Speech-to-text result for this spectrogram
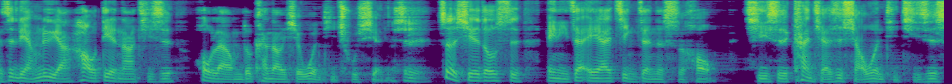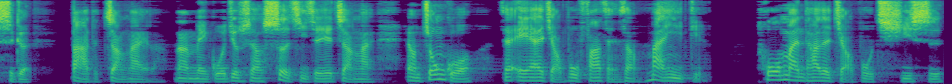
可是良率啊、耗电啊，其实后来我们都看到一些问题出现了。是，这些都是哎你在 AI 竞争的时候，其实看起来是小问题，其实是个大的障碍了。那美国就是要设计这些障碍，让中国在 AI 脚步发展上慢一点，拖慢它的脚步，其实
